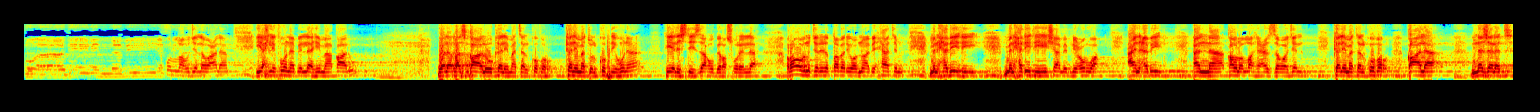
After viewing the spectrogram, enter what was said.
فؤادي للنبي يقول الله جل وعلا يحلفون بالله ما قالوا ولقد قالوا كلمة الكفر كلمة الكفر هنا هي الاستهزاء برسول الله. روى ابن جرير الطبري وابن أبي حاتم من حديث من حديث هشام بن عروة عن أبيه أن قول الله عز وجل كلمة الكفر قال نزلت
